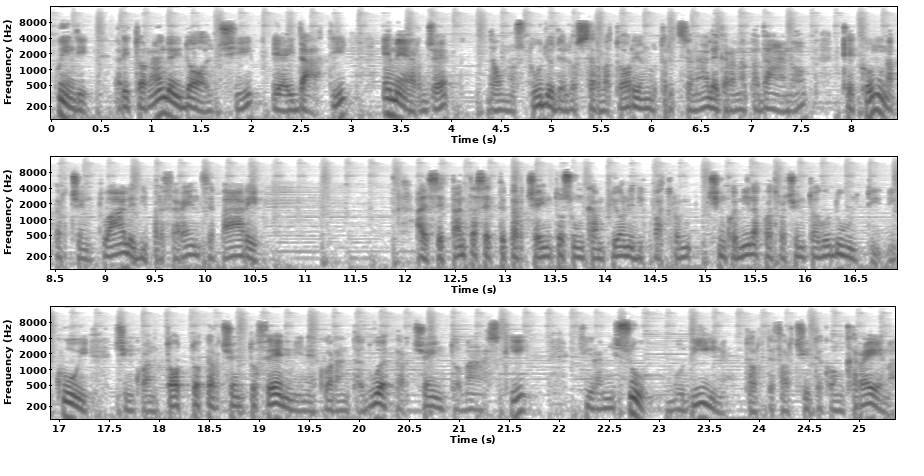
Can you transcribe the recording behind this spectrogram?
Quindi, ritornando ai dolci e ai dati, emerge da uno studio dell'Osservatorio Nutrizionale Grana Padano che con una percentuale di preferenze pari al 77% su un campione di 5.400 adulti, di cui 58% femmine e 42% maschi, tiramisù, budine, torte farcite con crema,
